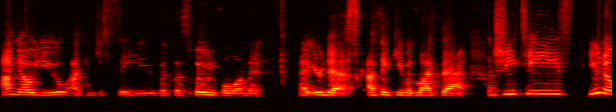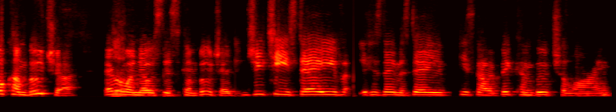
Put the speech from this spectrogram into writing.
I know you. I can just see you with a spoonful of it at your desk. I think you would like that. GT's, you know kombucha. Everyone knows this kombucha. GT's Dave, his name is Dave. He's got a big kombucha line.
